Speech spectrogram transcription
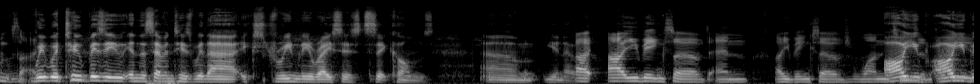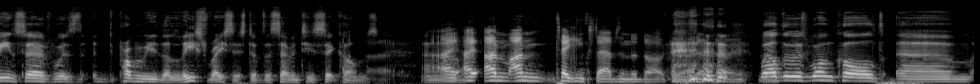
I'm sorry. We were too busy in the 70s with our extremely racist sitcoms. Um, you know. Uh, are you being served and are You Being Served one? Are you Are You Being Served was probably the least racist of the seventies sitcoms. Um, I, I I'm I'm taking stabs in the dark. well, there was one called um,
